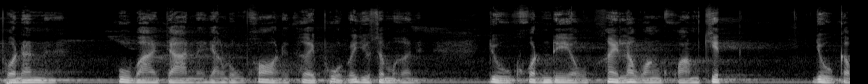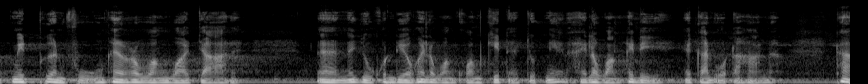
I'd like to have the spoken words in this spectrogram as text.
เพราะนั้นครูบาอาจารย์อย่างหลวงพ่อเเคยพูดไว้อยู่เสมอ อยู่คนเดียวให้ระวังความคิด อยู่กับมิตรเพื่อนฝูงให้ระวังวาจาเนี่ยออนะอยู่คนเดียวให้ระวังความคิดจุดนี้นะให้ระวังให้ดีในการอดอาหารนะ ถ้า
